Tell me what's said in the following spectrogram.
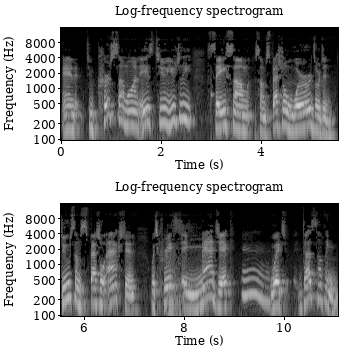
And to curse someone is to usually say some some special words or to do some special action which creates a magic mm. which does something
